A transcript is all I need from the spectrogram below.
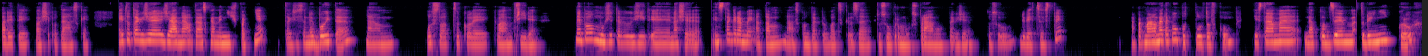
tady ty vaše otázky. Je to tak, že žádná otázka není špatně, takže se nebojte nám poslat cokoliv k vám přijde nebo můžete využít i naše Instagramy a tam nás kontaktovat skrze tu soukromou zprávu. Takže to jsou dvě cesty. A pak máme takovou podpultovku. Chystáme na podzim studijní kruh,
